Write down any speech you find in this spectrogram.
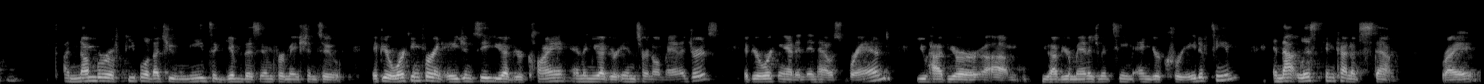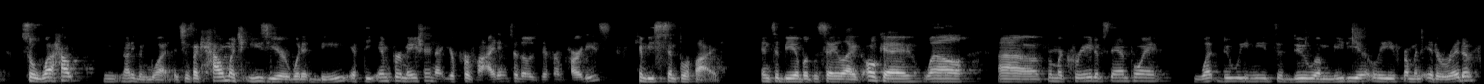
a number of people that you need to give this information to. If you're working for an agency, you have your client and then you have your internal managers. If you're working at an in-house brand, you have your, um, you have your management team and your creative team and that list can kind of stem, right? So what, how, not even what, it's just like how much easier would it be if the information that you're providing to those different parties can be simplified and to be able to say like, okay, well, uh, from a creative standpoint, what do we need to do immediately from an iterative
